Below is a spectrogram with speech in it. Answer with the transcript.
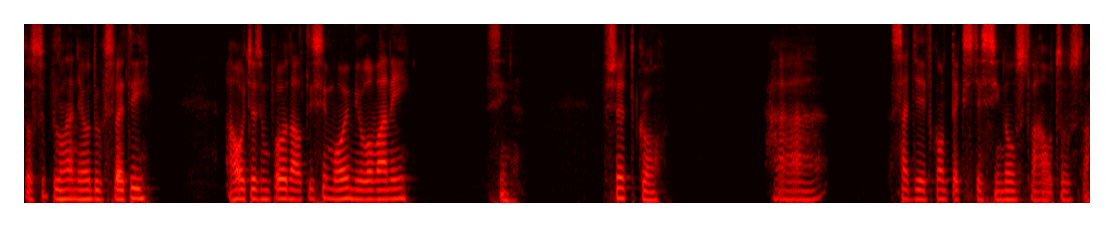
zostúpil na neho Duch Svetý A otec mu povedal, ty si môj milovaný syn. Všetko a sa deje v kontexte synovstva a otcovstva.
